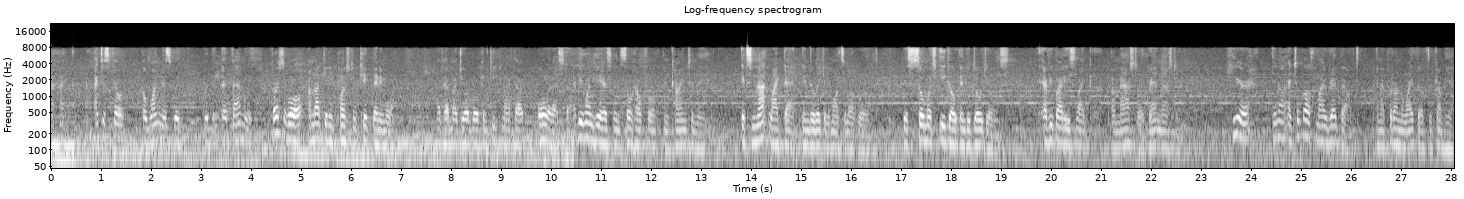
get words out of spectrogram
I, I, I just felt a oneness with with that family. First of all, I'm not getting punched and kicked anymore. I've had my jaw broken, teeth knocked out, all of that stuff. Everyone here has been so helpful and kind to me. It's not like that in the regular martial art world. There's so much ego in the dojos. Everybody's like a master, a grandmaster. Here, you know, I took off my red belt and I put on the white belt to come here.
